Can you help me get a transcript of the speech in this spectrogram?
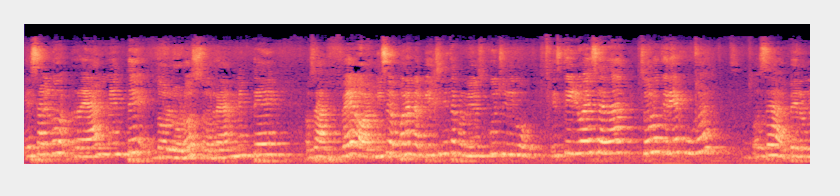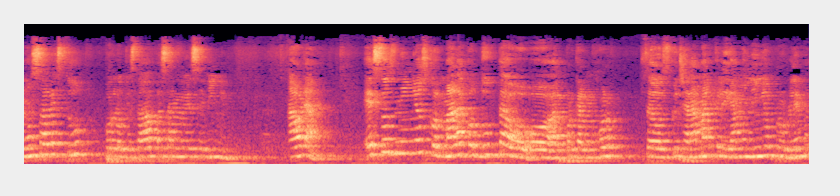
es algo realmente doloroso, realmente, o sea, feo. A mí se me pone la piel chinita cuando yo escucho y digo, es que yo a esa edad solo quería jugar. O sea, pero no sabes tú por lo que estaba pasando ese niño. Ahora, estos niños con mala conducta o, porque a lo mejor se escuchará mal que le digamos niño problema,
